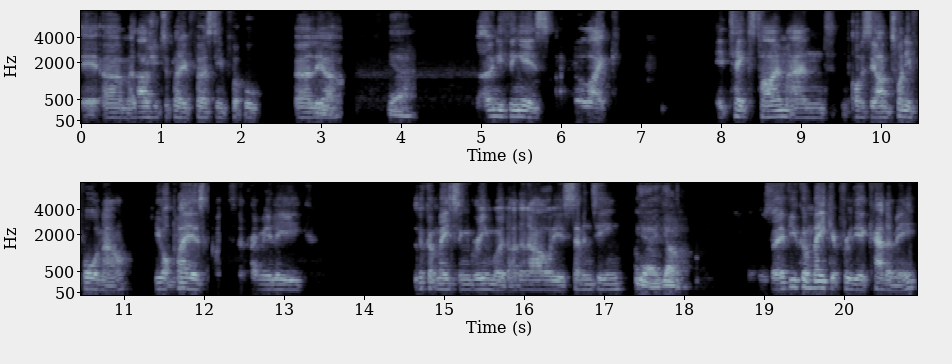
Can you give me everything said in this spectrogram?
it um, allows you to play first team football earlier. Yeah, The only thing is, I feel like it takes time, and obviously I'm 24 now. You got players coming to the Premier League. Look at Mason Greenwood. I don't know how old he is, 17. yeah, young. So if you can make it through the academy,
